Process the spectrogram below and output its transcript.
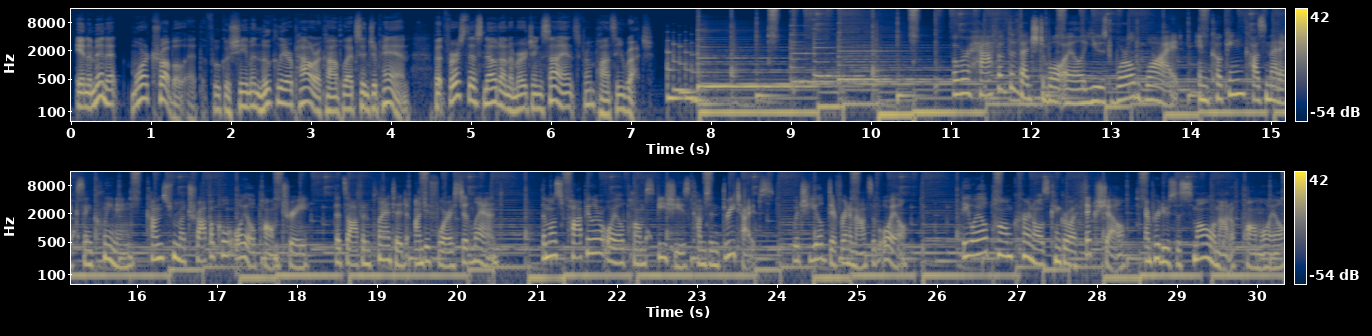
In a minute, more trouble at the Fukushima nuclear power complex in Japan. But first, this note on emerging science from Ponce Rutch. Over half of the vegetable oil used worldwide in cooking, cosmetics, and cleaning comes from a tropical oil palm tree that's often planted on deforested land. The most popular oil palm species comes in three types, which yield different amounts of oil. The oil palm kernels can grow a thick shell and produce a small amount of palm oil.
